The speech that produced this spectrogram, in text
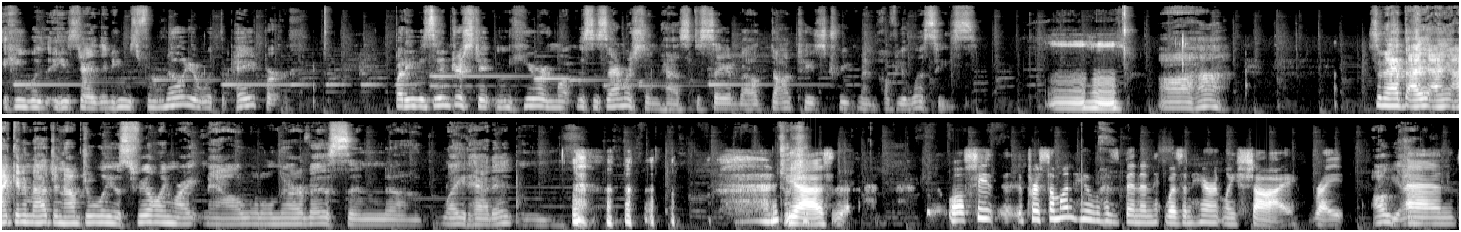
he was he said that he was familiar with the paper, but he was interested in hearing what Mrs. Emerson has to say about Dante's treatment of Ulysses. hmm Uh huh. So now I, I I can imagine how Julia's feeling right now, a little nervous and uh, lightheaded. And, So she- Yes. Well, she for someone who has been in, was inherently shy, right? oh yeah. And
